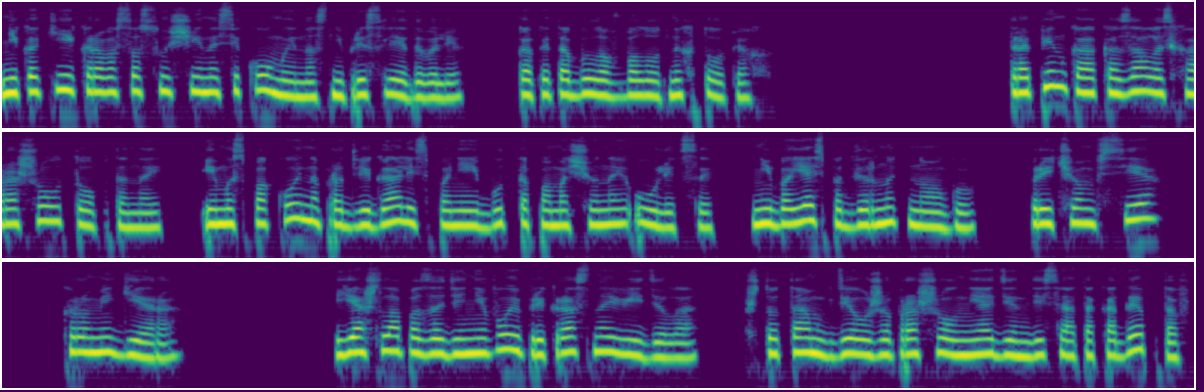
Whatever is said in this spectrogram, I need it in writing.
никакие кровососущие насекомые нас не преследовали, как это было в болотных топях. Тропинка оказалась хорошо утоптанной, и мы спокойно продвигались по ней, будто по мощенной улице, не боясь подвернуть ногу, причем все, кроме Гера. Я шла позади него и прекрасно видела, что там, где уже прошел не один десяток адептов,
